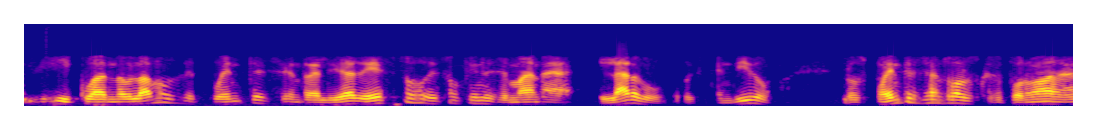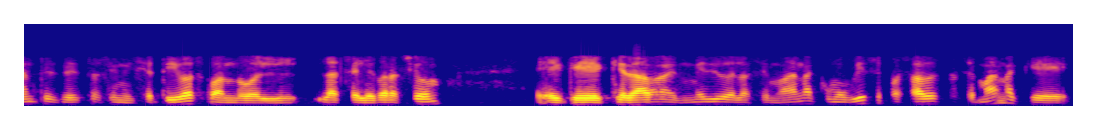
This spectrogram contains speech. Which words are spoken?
y cuando hablamos de puentes, en realidad esto es un fin de semana largo o extendido. Los puentes son los que se formaban antes de estas iniciativas, cuando el, la celebración eh, que quedaba en medio de la semana, como hubiese pasado esta semana, que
